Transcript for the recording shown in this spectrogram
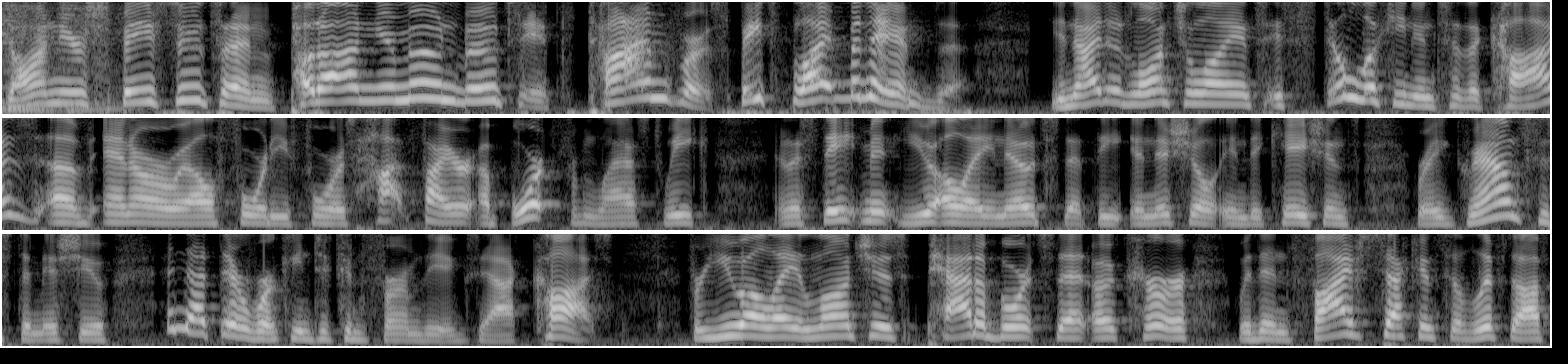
Don your spacesuits and put on your moon boots. It's time for a spaceflight bonanza. United Launch Alliance is still looking into the cause of NROL 44's hot fire abort from last week. In a statement, ULA notes that the initial indications were a ground system issue and that they're working to confirm the exact cause. For ULA launches, pad aborts that occur within five seconds of liftoff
